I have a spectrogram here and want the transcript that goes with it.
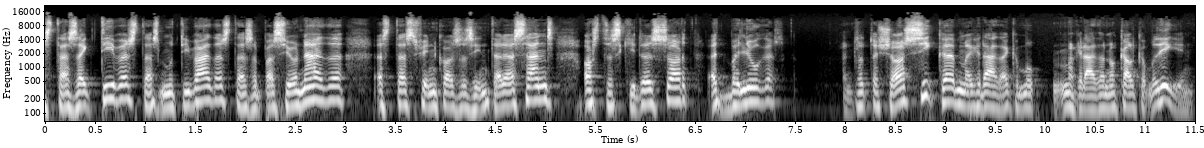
Estàs activa, estàs motivada, estàs apassionada, estàs fent coses interessants, ostres, quina sort, et bellugues. Tot això sí que m'agrada, que m'agrada, no cal que m'ho diguin,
